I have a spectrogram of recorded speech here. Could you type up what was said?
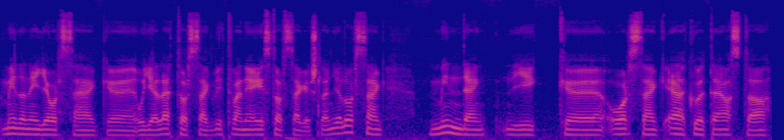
mind a négy ország, ugye Lettország, Litvánia, Észtország és Lengyelország, mindenik ország elküldte azt a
